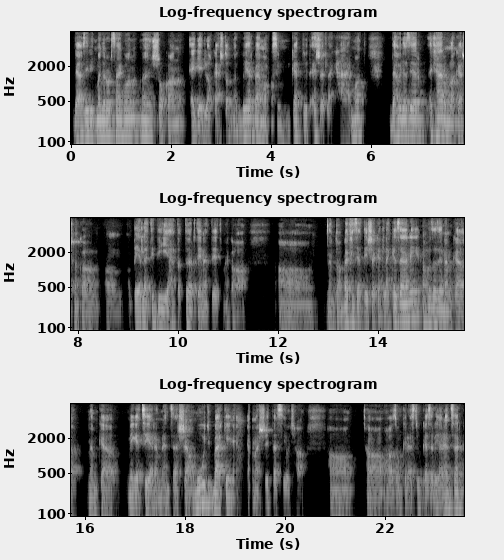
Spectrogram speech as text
De azért itt Magyarországon nagyon sokan egy-egy lakást adnak bérbe, maximum kettőt, esetleg hármat, de hogy azért egy három lakásnak a, a, a bérleti díját, a történetét, meg a, a nem tudom, befizetéseket lekezelni, ahhoz azért nem kell, nem kell még egy CRM rendszer se amúgy, bár kényelmessé teszi, hogyha ha ha, ha azon keresztül kezeli a rendszer.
